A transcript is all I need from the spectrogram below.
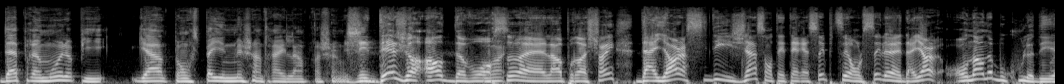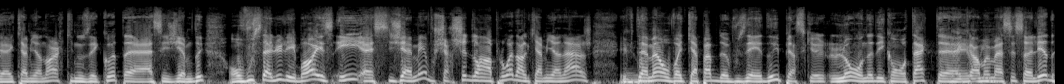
d'après moi, là, puis garde, puis on se paye une trail l'an prochain. J'ai déjà hâte de voir Ouais. ça euh, l'an prochain. D'ailleurs, si des gens sont intéressés, puis tu sais, on le sait, d'ailleurs, on en a beaucoup là, des euh, camionneurs qui nous écoutent euh, à CJMD. On vous salue les boys et si jamais vous cherchez de l'emploi dans le camionnage, évidemment, on va être capable de vous aider parce que là, on a des contacts Ben quand oui. même assez solides.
